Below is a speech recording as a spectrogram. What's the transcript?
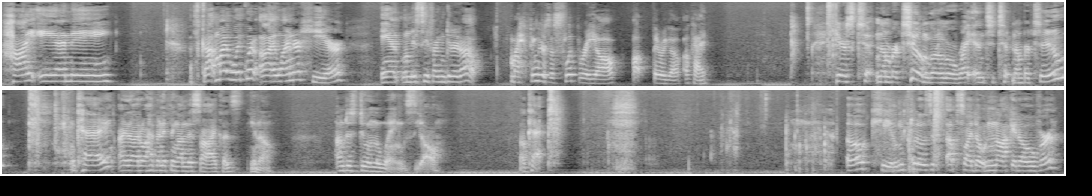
Hi Annie. I've got my liquid eyeliner here. And let me see if I can get it out. My fingers are slippery, y'all. Oh, there we go. Okay. Here's tip number two. I'm going to go right into tip number two. Okay? I, I don't have anything on this side because, you know, I'm just doing the wings, y'all. Okay. Okay, let me close this up so I don't knock it over.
